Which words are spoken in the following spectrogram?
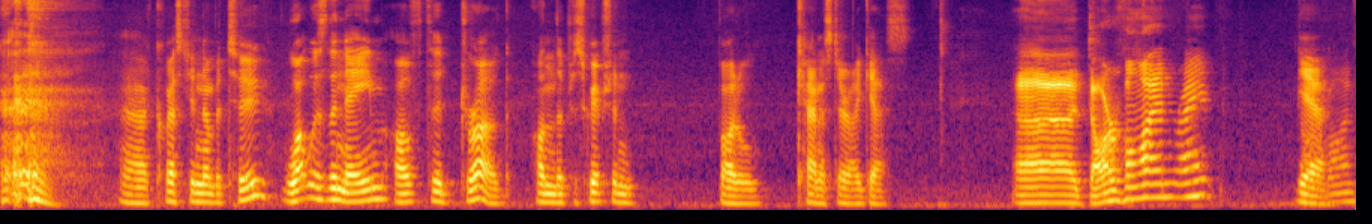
Uh, question number two. What was the name of the drug on the prescription bottle canister, I guess? Uh, Darvon, right? Yeah. Darvon.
